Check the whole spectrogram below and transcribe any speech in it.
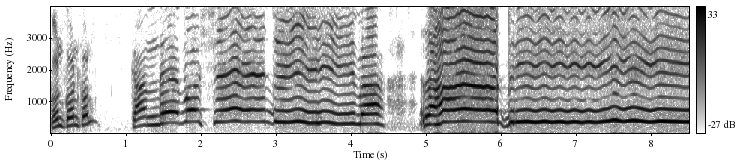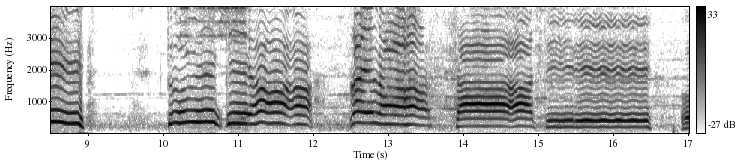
কোন কোন কোন? কান্দে বসে দিবা রাত্রি। তুমি কি রাইলা সাথী রে? ও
